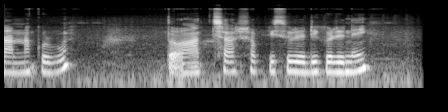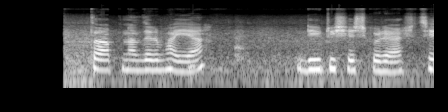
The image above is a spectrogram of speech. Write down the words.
রান্না করব। তো আচ্ছা সব কিছু রেডি করে নেই। তো আপনাদের ভাইয়া ডিউটি শেষ করে আসছে।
